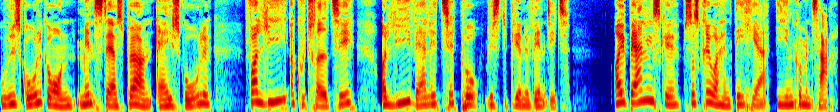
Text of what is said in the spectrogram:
ude i skolegården, mens deres børn er i skole, for lige at kunne træde til og lige være lidt tæt på, hvis det bliver nødvendigt. Og i Berlingske, så skriver han det her i en kommentar.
